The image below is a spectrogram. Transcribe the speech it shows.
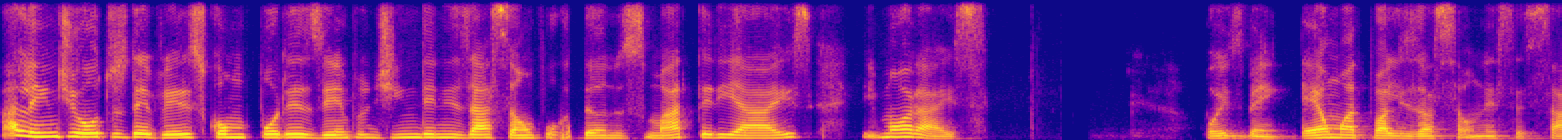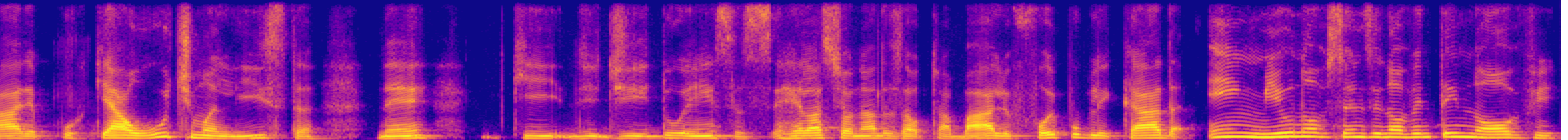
além de outros deveres, como, por exemplo, de indenização por danos materiais e morais. Pois bem, é uma atualização necessária, porque a última lista, né, que de de doenças relacionadas ao trabalho foi publicada em 1999.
